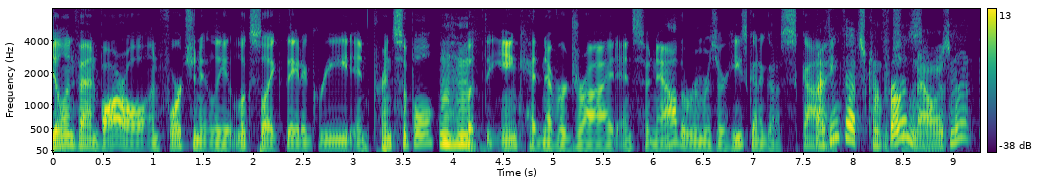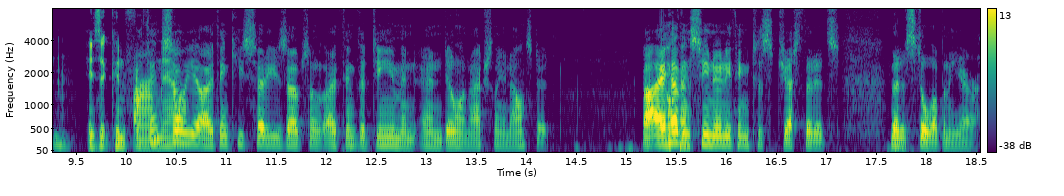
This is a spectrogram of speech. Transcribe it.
Dylan van Baarle, unfortunately, it looks like they'd agreed in principle, Mm-hmm. but the ink had never dried, and so now the rumors are he's going to go to Sky. I think that's confirmed is, now, uh, isn't it? Is it confirmed I think now? so. Yeah, I think he said he's absolutely. I think the team and, and Dylan actually announced it. I Okay. haven't seen anything to suggest that it's that it's still up in the air.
